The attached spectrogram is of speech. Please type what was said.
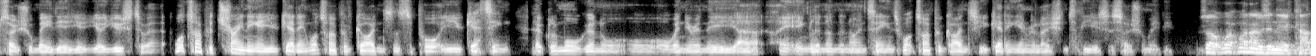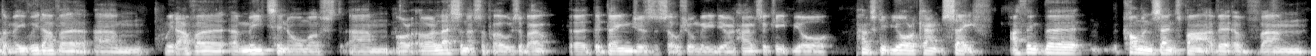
social media, you, are used to it. What type of training are you getting? What type of guidance and support are you getting at Glamorgan or, or, or when you're in the uh, England under 19s? What type of guidance are you getting in relation to the use of social media? So when I was in the academy, we'd have a um, we'd have a, a meeting almost, um, or, or, a lesson, I suppose, about the, the dangers of social media and how to keep your how to keep your account safe. I think the common sense part of it of um,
